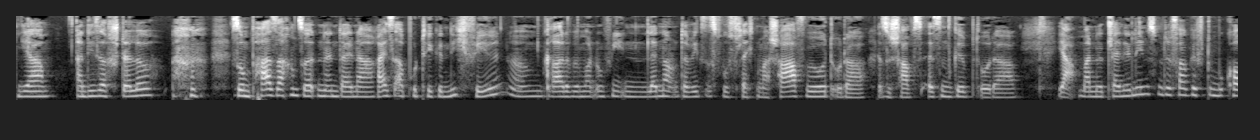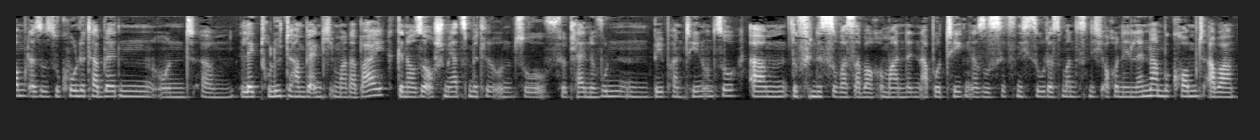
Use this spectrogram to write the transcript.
ja, an dieser Stelle, so ein paar Sachen sollten in deiner Reiseapotheke nicht fehlen. Ähm, gerade wenn man irgendwie in Ländern unterwegs ist, wo es vielleicht mal scharf wird oder also scharfes Essen gibt oder ja, man eine kleine Lebensmittelvergiftung bekommt, also so Kohletabletten und ähm, Elektrolyte haben wir eigentlich immer dabei. Genauso auch Schmerzmittel und so für kleine Wunden, Bepanthen und so. Ähm, du findest sowas aber auch immer in den Apotheken. Also es ist jetzt nicht so, dass man das nicht auch in den Ländern bekommt, aber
